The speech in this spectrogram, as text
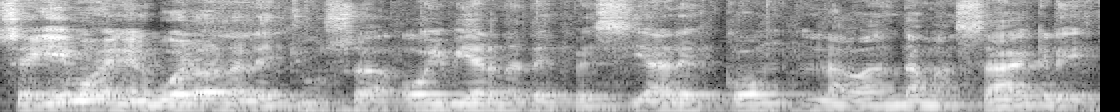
Seguimos en el vuelo de la lechuza, hoy viernes de especiales con la banda Masacre.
